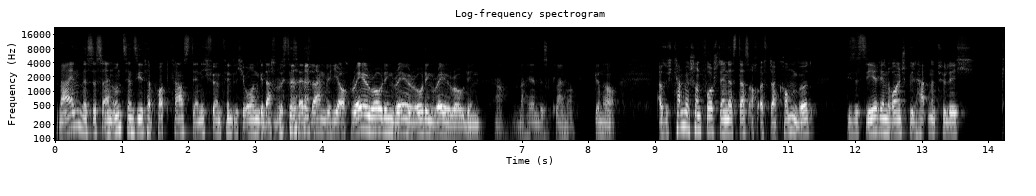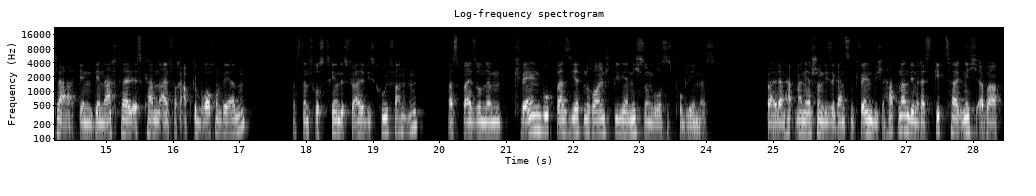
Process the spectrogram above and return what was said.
nein, das ist ein unzensierter Podcast, der nicht für empfindliche Ohren gedacht ist. Deshalb sagen wir hier auch Railroading, Railroading, Railroading. Ja, nachher ein Disclaimer. Genau. Also ich kann mir schon vorstellen, dass das auch öfter kommen wird. Dieses Serienrollenspiel hat natürlich, klar, den, den Nachteil, es kann einfach abgebrochen werden was dann frustrierend ist für alle, die es cool fanden, was bei so einem Quellenbuch-basierten Rollenspiel ja nicht so ein großes Problem ist. Weil dann hat man ja schon diese ganzen Quellenbücher hat man, den Rest gibt's halt nicht, aber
